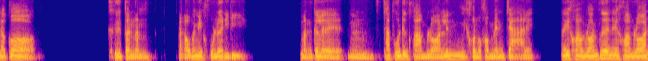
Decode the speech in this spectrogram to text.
แล้วก็คือตอนนั้น เราไม่มีคูลเลอร์ดีๆ มันก็เลย อืม ถ้าพูดถึงความร้อนเล่นมีคนมาคอมเมนต์จ๋าเลยเฮ้ยความร้อนเพื่อนเฮ้ยความร้อน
